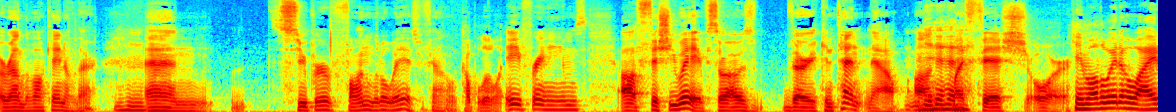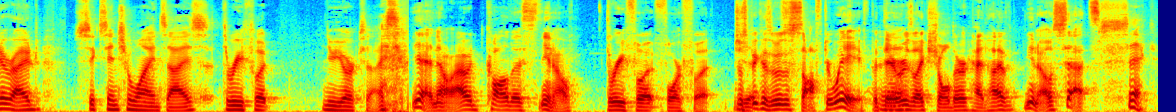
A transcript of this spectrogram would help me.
around the volcano there, Mm-hmm. and super fun little waves. We found a couple little A-frames, uh, fishy waves. So I was very content now on Yeah. my fish or Came all the way to Hawaii to ride six inch Hawaiian size, three foot New York size. Yeah, no, I would call this, you know, three foot, four foot, just Yeah. because it was a softer wave. But there Yeah. was like shoulder, head high, you know, sets. Sick.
